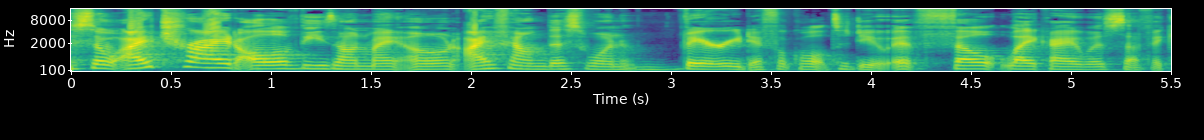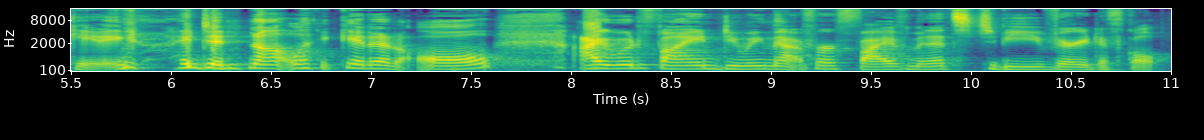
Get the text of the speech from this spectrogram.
So I tried all of these on my own. I found this one very difficult to do. It felt like I was suffocating. I did not like it at all. I would find doing that for five minutes to be very difficult.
